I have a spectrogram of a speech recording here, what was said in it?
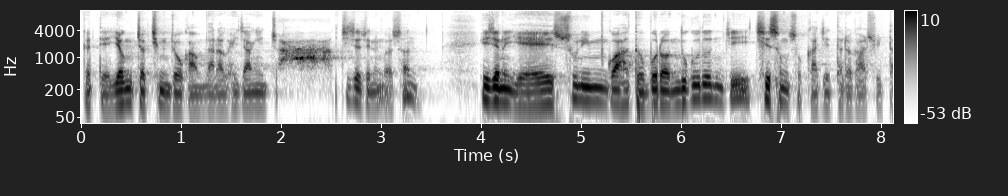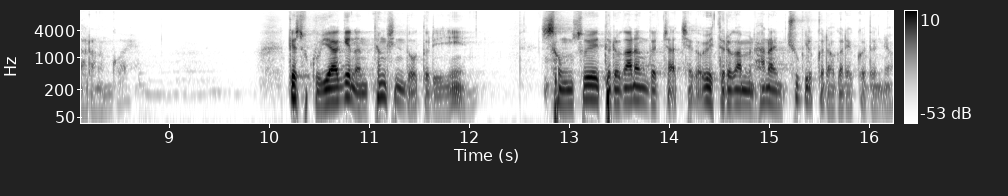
그때 영적 징조가 온다라고 휘장이 쫙 찢어지는 것은 이제는 예수님과 더불어 누구든지 지성소까지 들어갈 수 있다라는 거예요. 그래서 구약에는 평신도들이 성소에 들어가는 것 자체가 왜 들어가면 하나님 죽일 거라 그랬거든요.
